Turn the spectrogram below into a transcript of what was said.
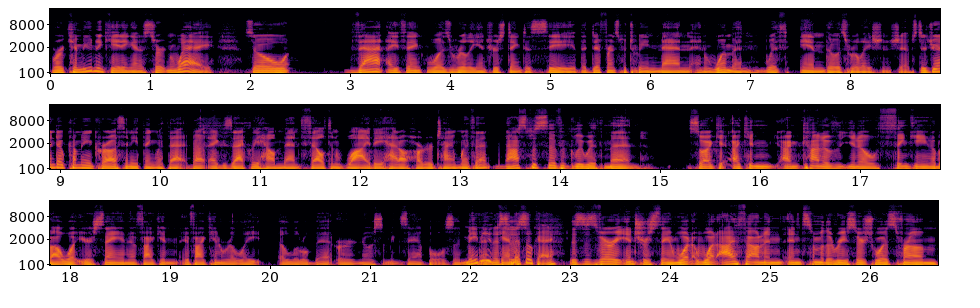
we're communicating in a certain way. So, that I think was really interesting to see the difference between men and women within those relationships. Did you end up coming across anything with that about exactly how men felt and why they had a harder time with it? Not specifically with men. So I can, I can, I'm kind of, you know, thinking about what you're saying. If I can, if I can relate a little bit or know some examples, and Maybe and you this can. is- That's okay. This is very interesting. What what I found in, in some of the research was from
